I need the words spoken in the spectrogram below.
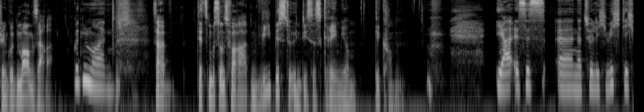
Schönen guten Morgen, Sarah. Guten Morgen. Sarah, jetzt musst du uns verraten, wie bist du in dieses Gremium gekommen? Ja, es ist äh, natürlich wichtig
